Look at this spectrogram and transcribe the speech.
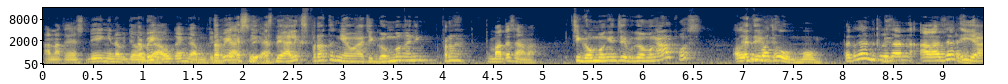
anak SD nginep jauh-jauh kayak nggak mungkin tapi dikasih SD, kan. SD Alex pernah tuh nyawa Cigombong anjing. Pernah. Tempatnya sama. Cigombongin Cigombong Alpus. Oh itu buat umum. Tapi kan ada tulisan Al Azhar ya? Iya,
